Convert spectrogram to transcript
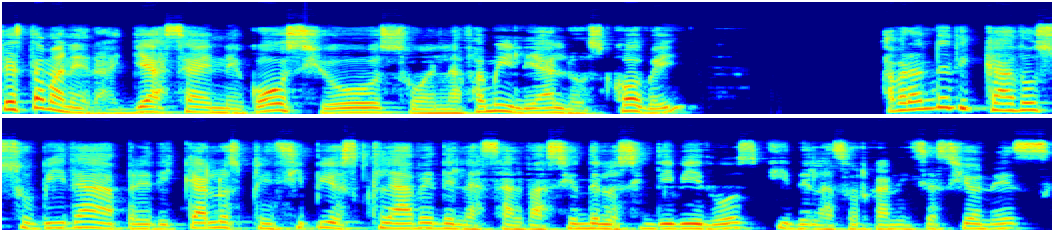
De esta manera, ya sea en negocios o en la familia, los Covey habrán dedicado su vida a predicar los principios clave de la salvación de los individuos y de las organizaciones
